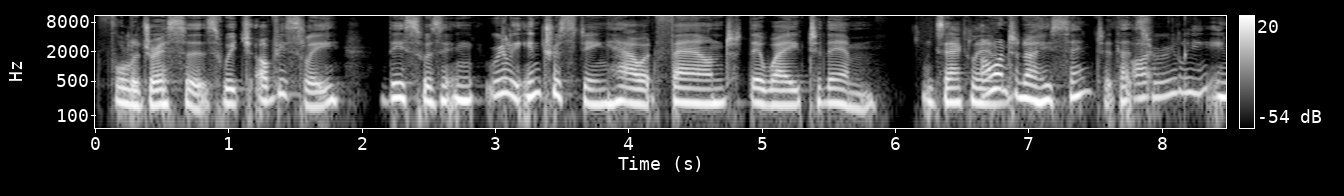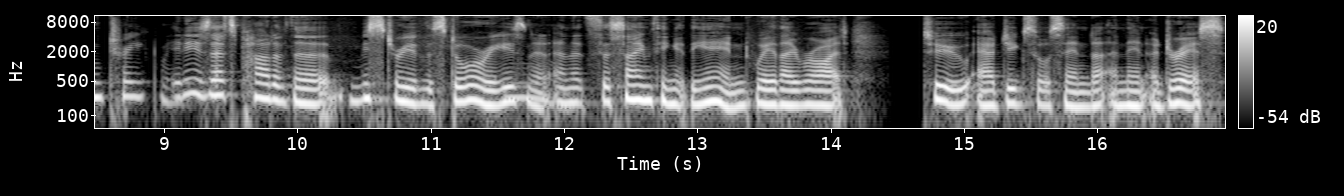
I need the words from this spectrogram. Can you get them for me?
full addresses, which obviously this was really interesting how it found their way to them. Exactly. I want to know who sent it. That's really intrigued me. It is. That's part of the mystery of the story, isn't it? Mm. And it's the same thing at the end where they write to our jigsaw sender and then address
